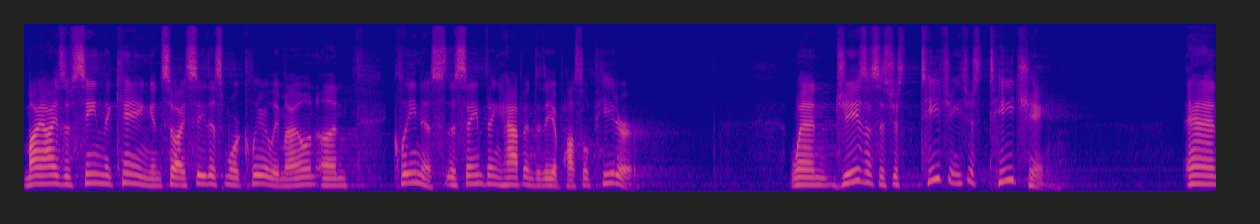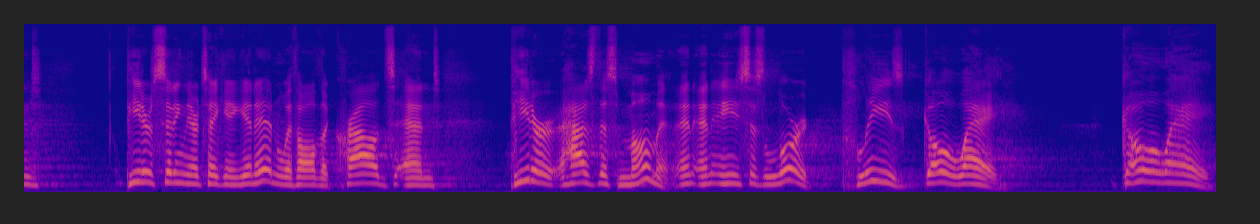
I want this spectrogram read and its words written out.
My eyes have seen the king, and so I see this more clearly, my own uncleanness. The same thing happened to the Apostle Peter. When Jesus is just teaching, he's just teaching. And Peter's sitting there taking it in with all the crowds, and Peter has this moment, and, and he says, Lord, please go away. Go away,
